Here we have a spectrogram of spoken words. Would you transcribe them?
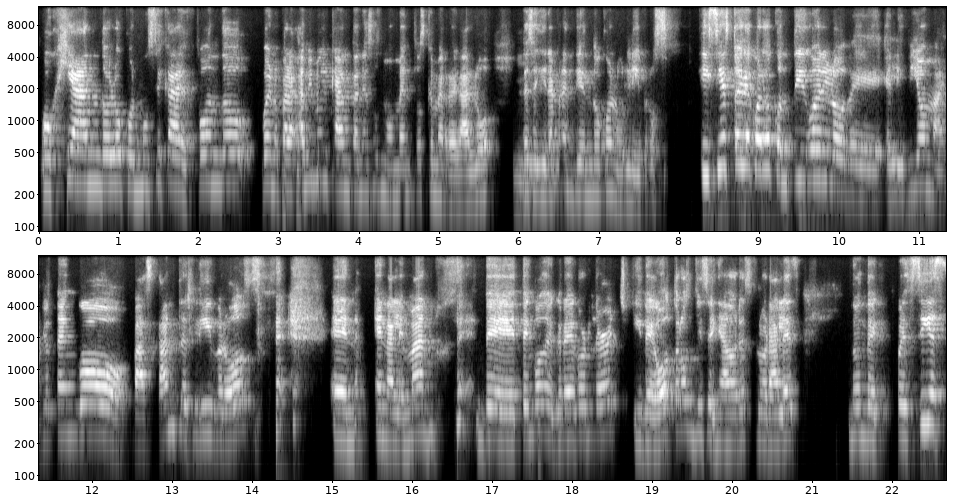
hojeándolo con música de fondo. Bueno, para a mí me encantan esos momentos que me regaló de seguir aprendiendo con los libros. Y sí estoy de acuerdo contigo en lo de el idioma. Yo tengo bastantes libros en, en alemán. De, tengo de Gregor Lerch y de otros diseñadores florales, donde pues sí, es,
